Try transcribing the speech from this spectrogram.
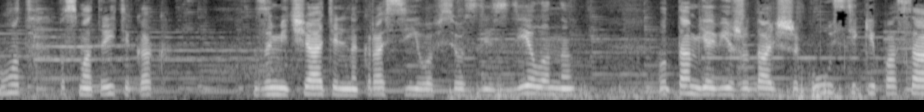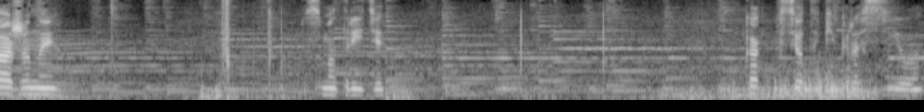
Вот, посмотрите, как замечательно, красиво все здесь сделано. Вот там я вижу дальше кустики посажены. Посмотрите, как все-таки красиво.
